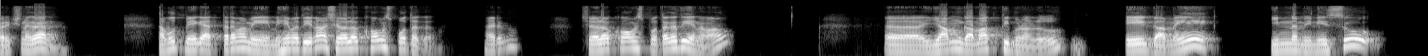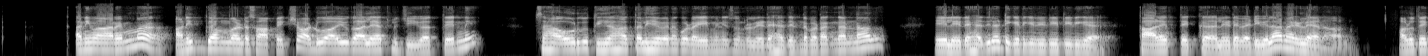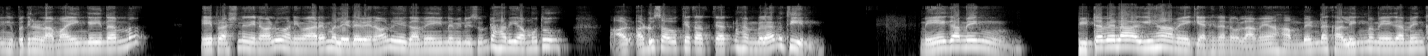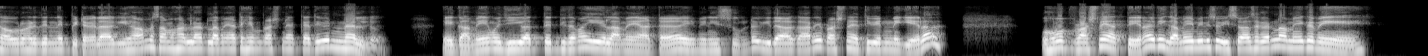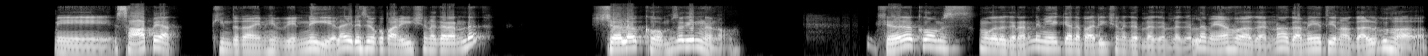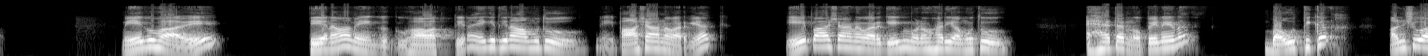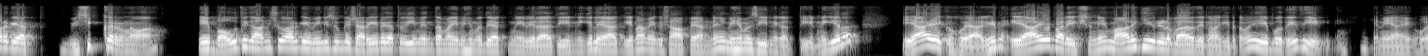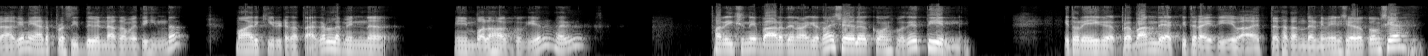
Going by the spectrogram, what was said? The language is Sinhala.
පරීක්ෂණ ගන්න. නමුත් මේක ඇත්තටම මේ මෙහෙම තියෙනවා ෂර්ලොක් හෝම්ස් පොතක. හරිද? ෂර්ලොක් හෝම්ස් පොතක තියෙනවා යම් ගමක් තිබුණලු ඒ ගමේ ඉන්න මිනිස්සු අනිවාර්යයෙන්ම අනිත් ගම් වලට සාපේක්ෂව අඩු ආයු කාලයක්ලු ජීවත් වෙන්නේ සහ අවුරුදු 30 40 වෙනකොට මේ මිනිසුන්ට ලෙඩ හැදෙන්න පටන් ගන්නවලු. ඒ ලෙඩ හැදිලා ටික ටික ටික ටික කාලෙත් එක්ක ලෙඩ වැඩි වෙලා මැරිලා යනවලු. අලුතෙන් ඉපදින ළමයින්ගේ ඉඳන්ම ඒ ප්‍රශ්නේ දෙනවලු අනිවාර්යයෙන්ම ලෙඩ වෙනවලු. ඒ ගමේ ඉන්න මිනිසුන්ට හරි අමුතු අඩු සෞඛ්‍ය තත්ත්වයක් හැම වෙලාවෙම තියෙනවා. මේ ගමෙන් පිට වෙලා ගියාම ඒ කියන්නේ හිතන්නකො ළමයා හම්බෙන්න කලින්ම මේ ගමෙන් කවුරු හරි දෙන්නේ පිට වෙලා ගියාම සමහරලාට ළමයාට එහෙම ප්‍රශ්නයක් ඇති වෙන්නේ නැල්ලු. ඒ ගමේම ජීවත් වෙද්දි තමයි මේ ළමයාට මේ මිනිස්සුන්ට විවිධාකාරයේ ප්‍රශ්න ඇති වෙන්නේ කියලා කොහොම ප්‍රශ්නයක් තියෙනවා. ඉතින් ගමේ මිනිස්සු විශ්වාස කරනවා මේක මේ මේ සාපයක් හින්දා තමයි මෙහෙම වෙන්නේ කියලා ඊට පස්සේ ඔක පරීක්ෂණ කරන්න ෂර්ලොක් හෝම්ස් ගෙන්නනවා. ෂර්ලොක් හෝම්ස් මොකද කරන්නේ මේක ගැන පරීක්ෂණ කරලා කරලා කරලා මෙයා හොයාගන්නවා ගමේ තියෙන ගල් ගුහාවක්. මේ ගුහාවේ තියෙනවා මේ ගුහාවක් තියෙන ඒකේ තියෙන අමුතු මේ පාෂාණ වර්ගයක්. ඒ පාෂාණ වර්ගයෙන් මොනව හරි අමුතු ඇහැට නොපෙනෙන භෞතික අංශු වර්ගයක් විසික් කරනවා ඒ භෞතික අංශු වර්ගයේ මිනිසුන්ගේ ශරීරගත වීමෙන් තමයි මෙහෙම දෙයක් මේ වෙලා තියෙන්නේ කියලා එයා කියනවා මේක ශාපයක් නෙවෙයි මෙහෙම සීන් එකක් තියෙන්නේ කියලා. එයා ඒක හොයාගෙන එයා ඒ පරීක්ෂණේ මාරි කියුරියට බාර දෙනවා කියලා තමයි මේ පොතේ තියෙන්නේ. කියන්නේ එයා ඒක හොයාගෙන එයාට ප්‍රසිද්ධ වෙන්න අකමැති හින්දා මාරි කියුරියට කතා කරලා මෙන්න මේන් බලහක්කෝ කියලා හරිද? පරීක්ෂණේ බාර දෙනවා කියලා තමයි ෂර්ලොක් හෝම්ස් පොතේ තියෙන්නේ. ඒතකොට ඒක ප්‍රබන්ධයක් විතරයි තියෙවා. ඇත්ත කතන්දර නෙමෙයි ෂර්ලොක් හෝම්ස් කියන්නේ.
